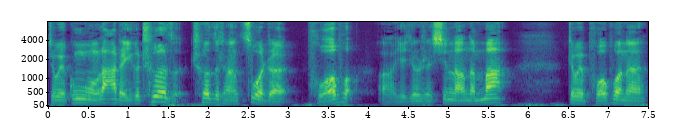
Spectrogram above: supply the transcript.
这位公公拉着一个车子，车子上坐着婆婆啊，也就是新郎的妈。这位婆婆呢？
